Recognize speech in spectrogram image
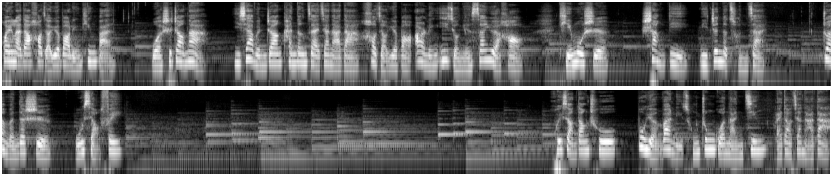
欢迎来到《号角月报》聆听版，我是赵娜。以下文章刊登在加拿大《号角月报》二零一九年三月号，题目是《上帝，你真的存在》，撰文的是吴小飞。回想当初，不远万里从中国南京来到加拿大，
